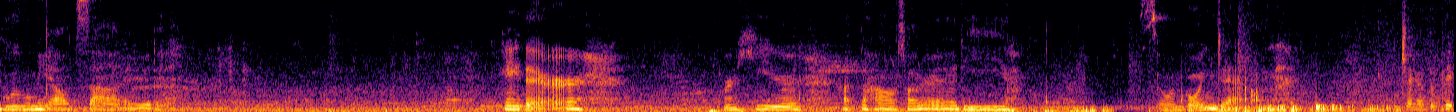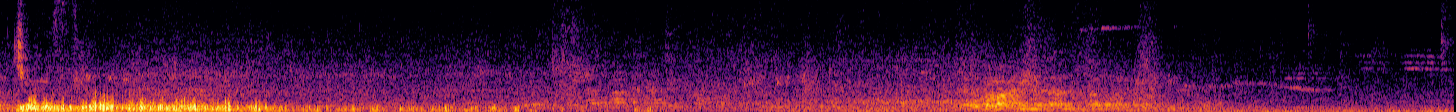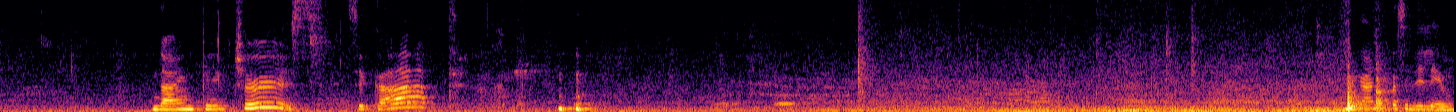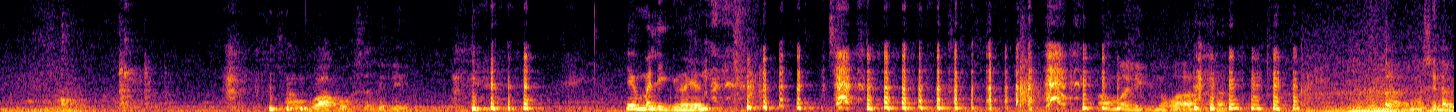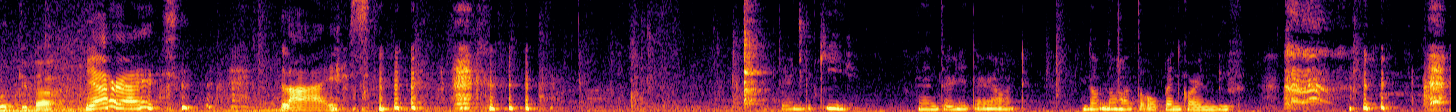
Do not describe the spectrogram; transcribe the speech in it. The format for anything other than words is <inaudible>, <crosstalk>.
gloomy outside. Hey there. We're here at the house already. So I'm going down. Check out the pictures. Daming pictures. Sikat. <laughs> Naghanap ka sa dilim. Ang gwapo sa dilim. <laughs> Yung maligno yun. Ang <laughs> maligno ka. Ang dami mo, sinagot kita. yeah, right. Lies. <laughs> turn the key and then turn it around. I don't know how to open corned beef.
